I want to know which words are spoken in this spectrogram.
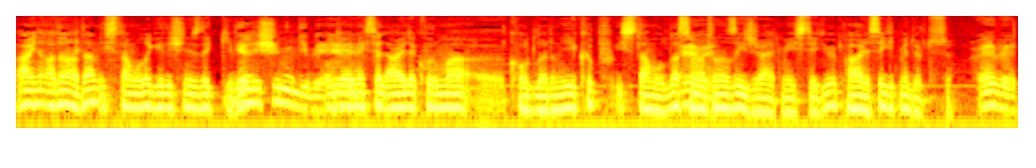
Aynı Adana'dan İstanbul'a gelişinizdeki gibi. Gelişim gibi. O evet. geleneksel aile kurma e, kodlarını yıkıp İstanbul'da sanatınızı icra etme isteği gibi Paris'e gitme dürtüsü. Evet.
